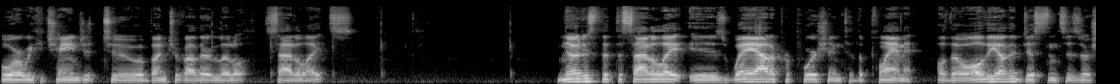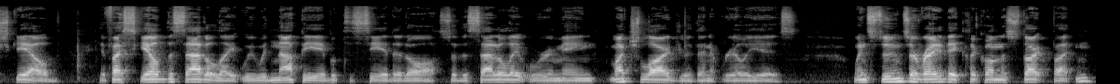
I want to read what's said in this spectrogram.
Or we could change it to a bunch of other little satellites. Notice that the satellite is way out of proportion to the planet, although all the other distances are scaled if I scaled the satellite, we would not be able to see it at all, so the satellite will remain much larger than it really is. When students are ready, they click on the Start button,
